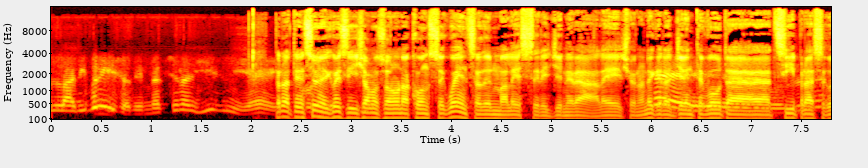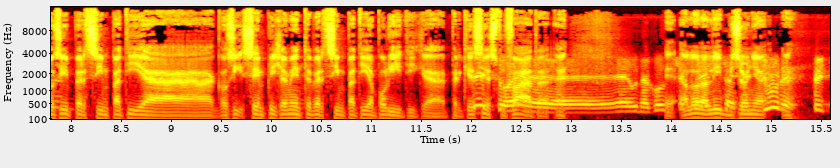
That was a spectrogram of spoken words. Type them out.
la, ripresa dei nazionalismi è... Però attenzione, questi diciamo sono una conseguenza del malessere generale, eh? cioè non è che eh, la gente vota Tsipras così per simpatia, così semplicemente per simpatia politica, perché si è stufata. È, eh. è una conseguenza eh, allora lì bisogna... peggiore, peggiore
